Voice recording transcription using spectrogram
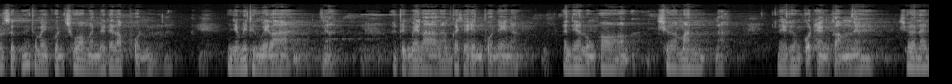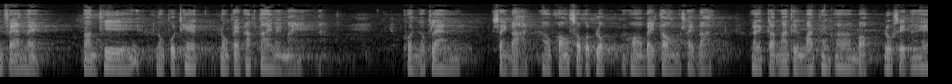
รู้สึกทำไมคนชั่วมันไม่ได้รับผล มันยังไม่ถึงเวลานะถึงเวลาแล้วมันก็จะเห็นผลเองอะอันนี้หลวงพ่อเชื่อมั่นนะในเรื่องกฎแห่งกรรมเนี่ยเชื่อแน่นแฟ้นเลย ตอนที่หลวงปู่เทศลงไปภาคใต้ใหม่ๆนะคนก็แกล้งใส่บาตรเอาของสกปรกห่อใบตองใส่บาตรกลับมาถึงวัดท่านก็บอกลูกศิษย์ให้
